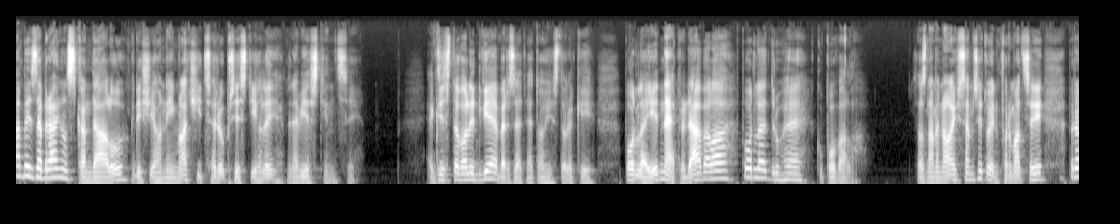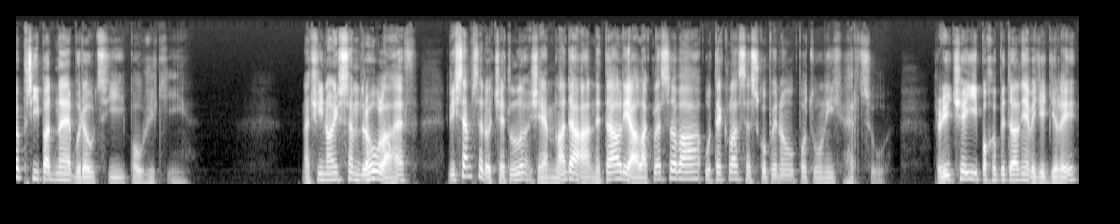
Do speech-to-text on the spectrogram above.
aby zabránil skandálu, když jeho nejmladší dceru přistihli v nevěstinci. Existovaly dvě verze této historky. Podle jedné prodávala, podle druhé kupovala. Zaznamenal jsem si tu informaci pro případné budoucí použití. Načínal jsem druhou láhev, když jsem se dočetl, že mladá Netália Laklesová utekla se skupinou potulných herců. Rodiče jí pochopitelně vydědili,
